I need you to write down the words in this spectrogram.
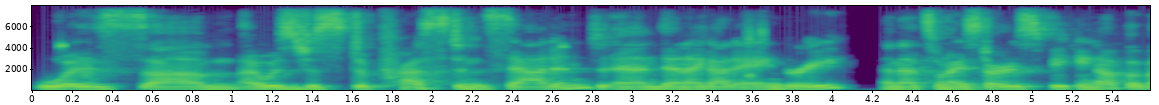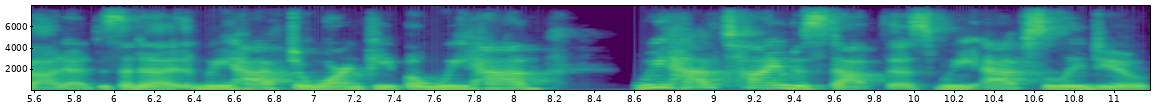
was um, I was just depressed and saddened. And then I got angry, and that's when I started speaking up about it. I said, uh, "We have to warn people. We have we have time to stop this. We absolutely do."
